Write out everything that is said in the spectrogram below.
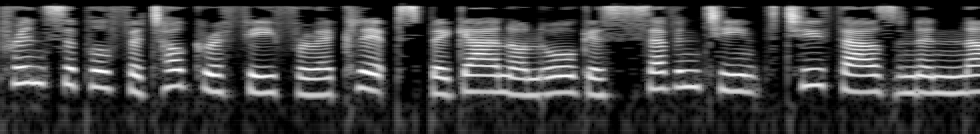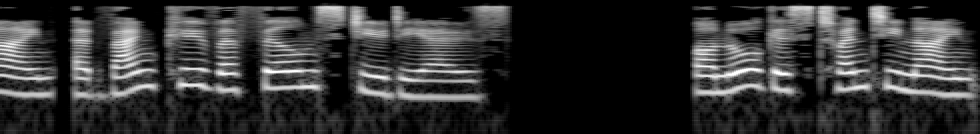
Principal photography for Eclipse began on August 17, 2009, at Vancouver Film Studios. On August 29,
